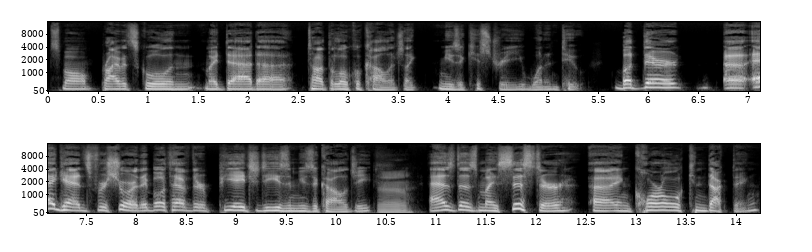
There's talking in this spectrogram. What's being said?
small private school, and my dad uh, taught the local college, like music history one and two. But they're uh, eggheads for sure. They both have their PhDs in musicology, Oh. as does my sister uh, in choral conducting.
